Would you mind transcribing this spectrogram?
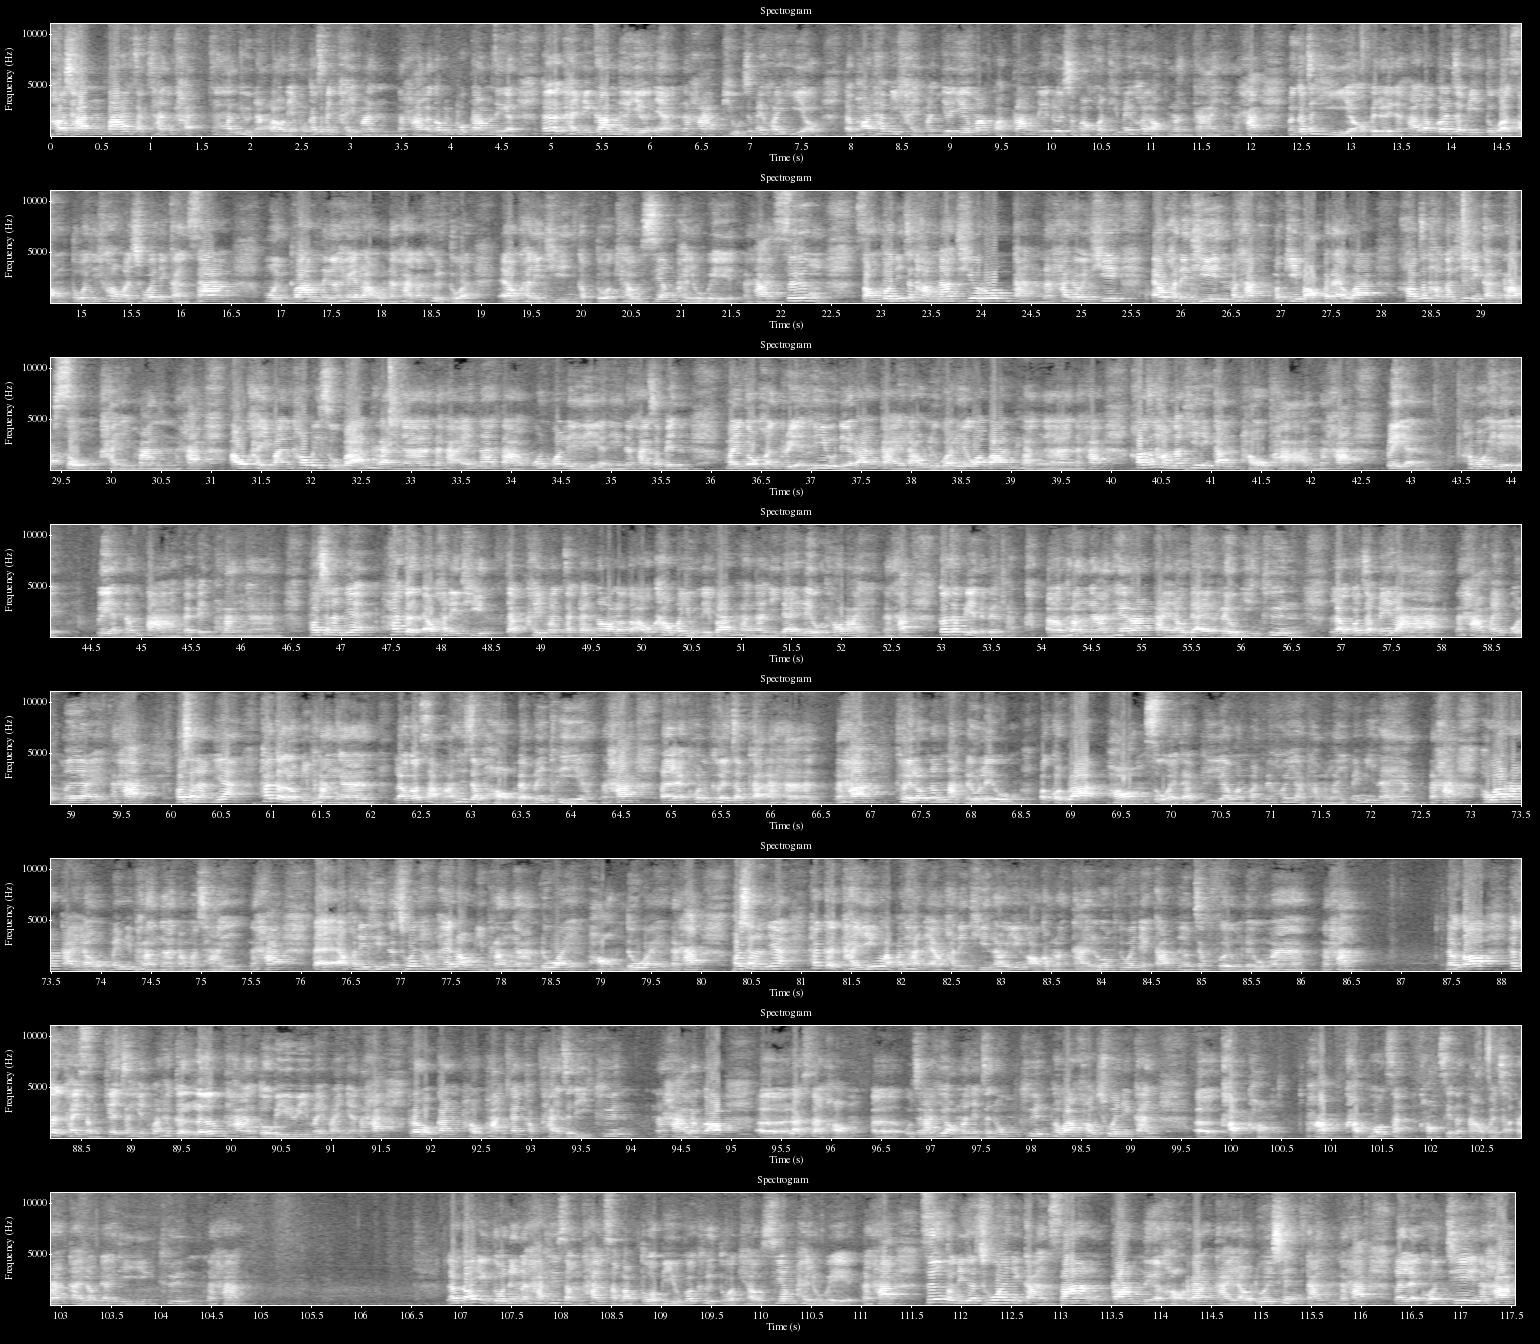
พอชั้นใต้จากชั้นไขชั้นผิวหนังเราเนี่ยมันก็จะเป็นไขมันนะคะ แล้วก็เป็นพวกกล้ามเนื้อ ถ้าเกิดใครมีกล้ามเนื้อเยอะเนี่ยนะคะ ผิวจะไม่ค่อยเหี่ยว แต่พอถ้ามีไขมันเยอะๆมากกว่ากล้ามเนื้อโดยเฉพาะคนที่ไม่ค่อยออกกำลังกายเนี่ยนะคะ มันก็จะเหี่ยวไปเลยนะคะ เราก็จะมีตัว 2 ตัวที่เข้ามาช่วยในการสร้างมวลกล้ามเนื้อให้เรานะคะ ก็คือตัวแอลคาเนทีนกับตัวแคลเซียมไพรูเวตนะคะ ซึ่ง 2 ตัวนี้จะทำหน้าที่ร่วมกันนะคะ โดยที่แอลคาเนทีนนะคะเมื่อกี้บอกไปแล้วว่า เขาจะทำหน้าที่ในการรับส่งไขมันนะคะ เอาไขมันเข้าไปสู่บ้านพลังงานนะคะไอ้หน้าตาอ้วนๆลีๆอันนี้นะคะ จะเป็นไมโตคอนเดรียที่อยู่ในร่างกายเรา หรือว่าเรียกว่าบ้านพลังงานนะคะ เขาจะทำหน้าที่ในการเผาผลาญนะคะ เปลี่ยนคาร์โบไฮเดรต เปลี่ยนน้ำตาลไปเป็นพลังงาน เพราะฉะนั้นเนี่ยถ้าเกิดแอลคาเนทีนจากไขมันจากด้านนอกแล้วก็เอาเข้ามาอยู่ในบ้านพลังงานนี้ได้เร็วเท่าไหร่นะคะ ก็จะเปลี่ยนเป็นพลังงานให้ร่างกายเราได้เร็วยิ่งขึ้น เราก็จะไม่ล้านะคะ ไม่ปวดเมื่อยนะคะเพราะฉะนั้นเนี่ยถ้าเกิดเรามีพลังงาน เราก็สามารถที่จะผอมแบบไม่เพลียนะคะหลายๆคนเคยจำกัดอาหารนะคะ เคยลดน้ำหนักเร็วๆ ปรากฏว่าผอมสวยแต่เพลียวันๆไม่ค่อยอยากทำอะไรไม่มีแรงนะคะ เพราะว่าร่างกายเราไม่มีพลังงานเอามาใช้นะคะ แต่แอลคาเนทีนจะช่วยทำให้เรามีพลังงานด้วยผอมด้วยนะคะ เพราะฉะนั้นเนี่ยถ้าเกิดใครยิ่งรับประทานแอลคาเนทีนแล้วยิ่งออกกำลังกายร่วมด้วยเนี่ยกล้ามเนื้อจะเฟิร์มเร็วมากนะคะ แล้วก็ถ้าเกิดใครสังเกตจะเห็นว่าถ้าเกิดเริ่มทานตัว BV ใหม่ๆเนี่ยนะคะ ระบบการเผาผลาญการขับถ่ายจะดีขึ้นนะคะ แล้วก็ลักษณะของอ,อ,อุจจาระที่ออกมาเนี่ยจะนุ่มขึ้น เพราะว่าเขาช่วยในการขับของขับขับพวกสัตว์ของเสียต่างๆออกไปจากร่างกายเราได้ดียิ่งขึ้นนะคะ แล้วก็อีกตัวหนึ่งนะคะที่สำคัญสำหรับตัวบิวก็คือตัวแคลเซียมไพรูเวตนะคะ ซึ่งตัวนี้จะช่วยในการสร้างกล้ามเนื้อของร่างกายเราด้วยเช่นกันนะคะ หลายๆคนที่นะคะ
